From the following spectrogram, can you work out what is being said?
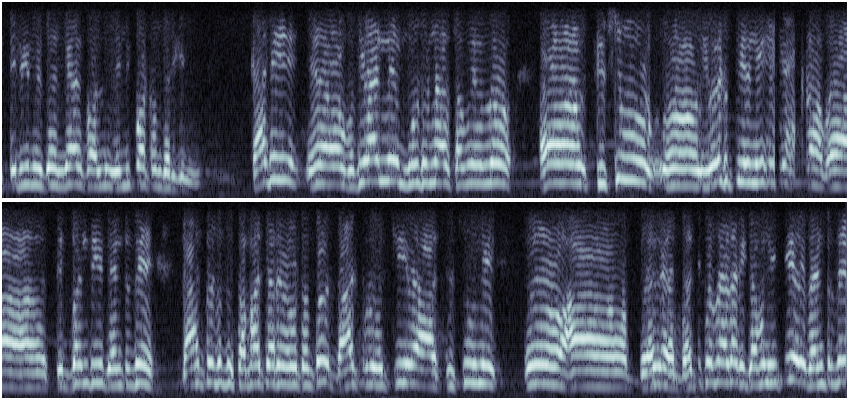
తెలియని విధంగా వాళ్ళు వెళ్ళిపోవటం జరిగింది. కానీ ఉదయాన్నే మూడున్నర సమయంలో శిశువు ఏడుపుని అక్కడ సిబ్బంది వెంటనే డాక్టర్లకు సమాచారం ఇవ్వడంతో డాక్టర్ వచ్చి ఆ శిశువుని బతికున్నాడని గమనించి వెంటనే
